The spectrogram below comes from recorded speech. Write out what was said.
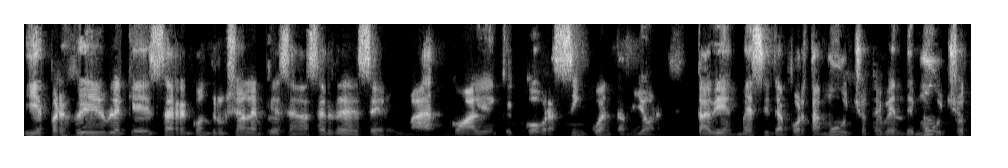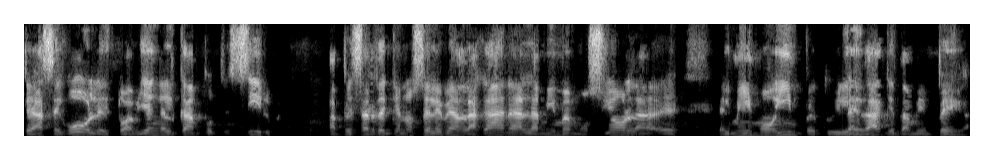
Y es preferible que esa reconstrucción la empiecen a hacer desde cero. Y más con alguien que cobra 50 millones. Está bien, Messi te aporta mucho, te vende mucho, te hace goles, todavía en el campo te sirve. A pesar de que no se le vean las ganas, la misma emoción, eh, el mismo ímpetu y la edad que también pega.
